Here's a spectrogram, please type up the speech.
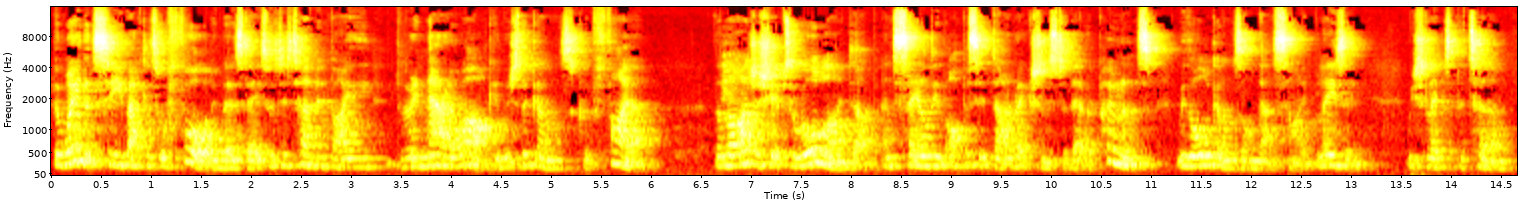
The way that sea battles were fought in those days was determined by the very narrow arc in which the guns could fire. The larger ships were all lined up and sailed in opposite directions to their opponents, with all guns on that side blazing, which led to the term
